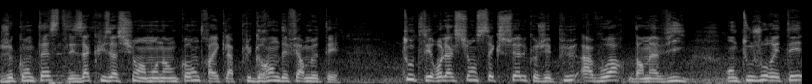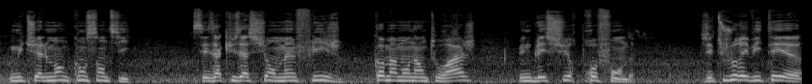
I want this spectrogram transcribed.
Je conteste les accusations à mon encontre avec la plus grande des fermetés toutes les relations sexuelles que j'ai pu avoir dans ma vie ont toujours été mutuellement consenties. Ces accusations m'infligent, comme à mon entourage, une blessure profonde. J'ai toujours évité euh,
